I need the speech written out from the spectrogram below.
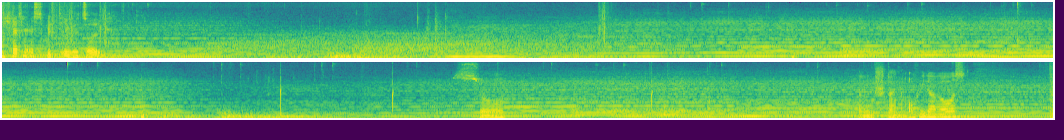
Ich hätte es mitnehmen sollen. Stein auch wieder raus. Äh,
